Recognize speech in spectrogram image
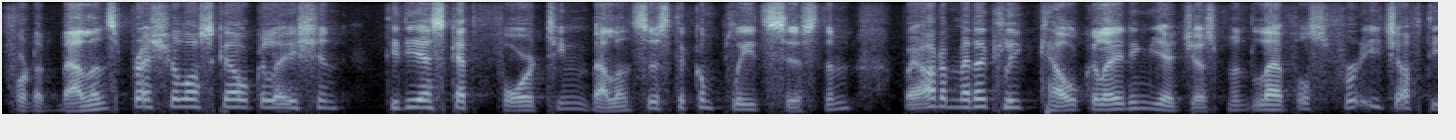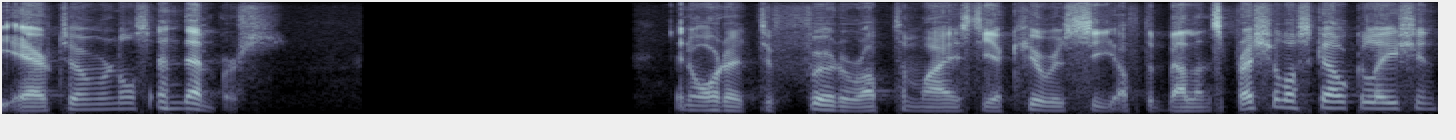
For the balance pressure loss calculation, DDS-CAD 14 balances the complete system by automatically calculating the adjustment levels for each of the air terminals and dampers. In order to further optimize the accuracy of the balance pressure loss calculation,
